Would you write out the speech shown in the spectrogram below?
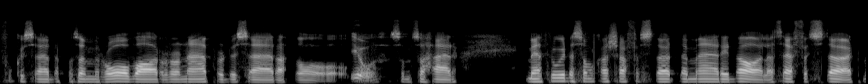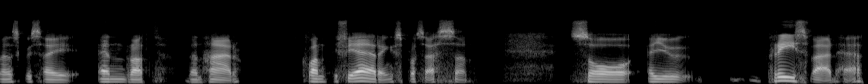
fokuserade på som råvaror och närproducerat och, och, som så här. Men jag tror det som kanske har förstört det mer idag, eller så är förstört, men ska vi säga ändrat den här kvantifieringsprocessen så är ju prisvärdhet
